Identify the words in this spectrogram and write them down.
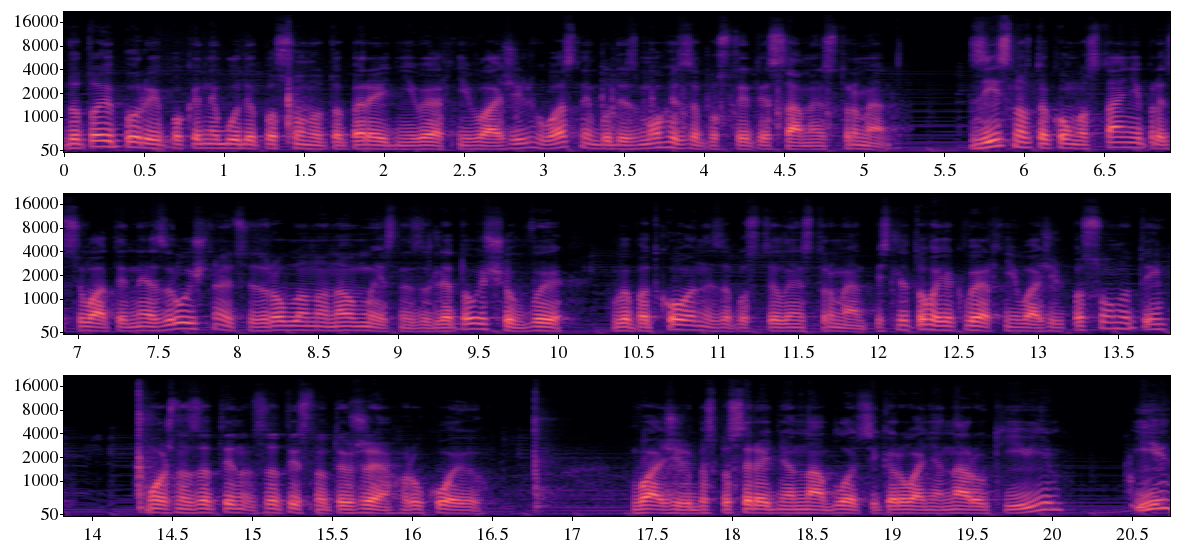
До тої пори, поки не буде посунуто передній верхній важіль, у вас не буде змоги запустити сам інструмент. Звісно, в такому стані працювати незручно, і це зроблено навмисне для того, щоб ви випадково не запустили інструмент. Після того, як верхній важіль посунутий, можна затиснути вже рукою важіль безпосередньо на блоці керування на руків'ї і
